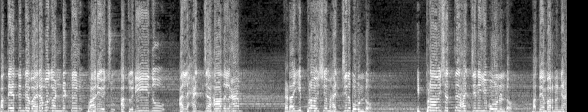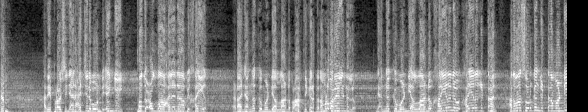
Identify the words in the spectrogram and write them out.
അദ്ദേഹത്തിന്റെ വരവ് കണ്ടിട്ട് ഭാര്യ വെച്ചു ആ തുരീതു അൽ ഹജ്ജ് എടാ ഇപ്രാവശ്യം പ്രാവശ്യം ഹജ്ജിന് പോകുന്നുണ്ടോ ഇപ്രാവശ്യത്തെ ഹജ്ജിന് ഈ പോകുന്നുണ്ടോ അദ്ദേഹം പറഞ്ഞു ഞാൻ അത് ഇപ്രാവശ്യം ഞാൻ ഹജ്ജിന് പോകുന്നുണ്ട് എങ്കിൽ. എടാ ഞങ്ങൾക്ക് വേണ്ടി അള്ളാണ്ട് പ്രാർത്ഥിക്കാനുണ്ട് നമ്മൾ പറയലുണ്ടല്ലോ ഞങ്ങൾക്ക് വേണ്ടി അള്ളാണ്ട് ഹൈറിന് ഹൈർ കിട്ടാൻ അഥവാ സ്വർഗം കിട്ടാൻ വേണ്ടി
